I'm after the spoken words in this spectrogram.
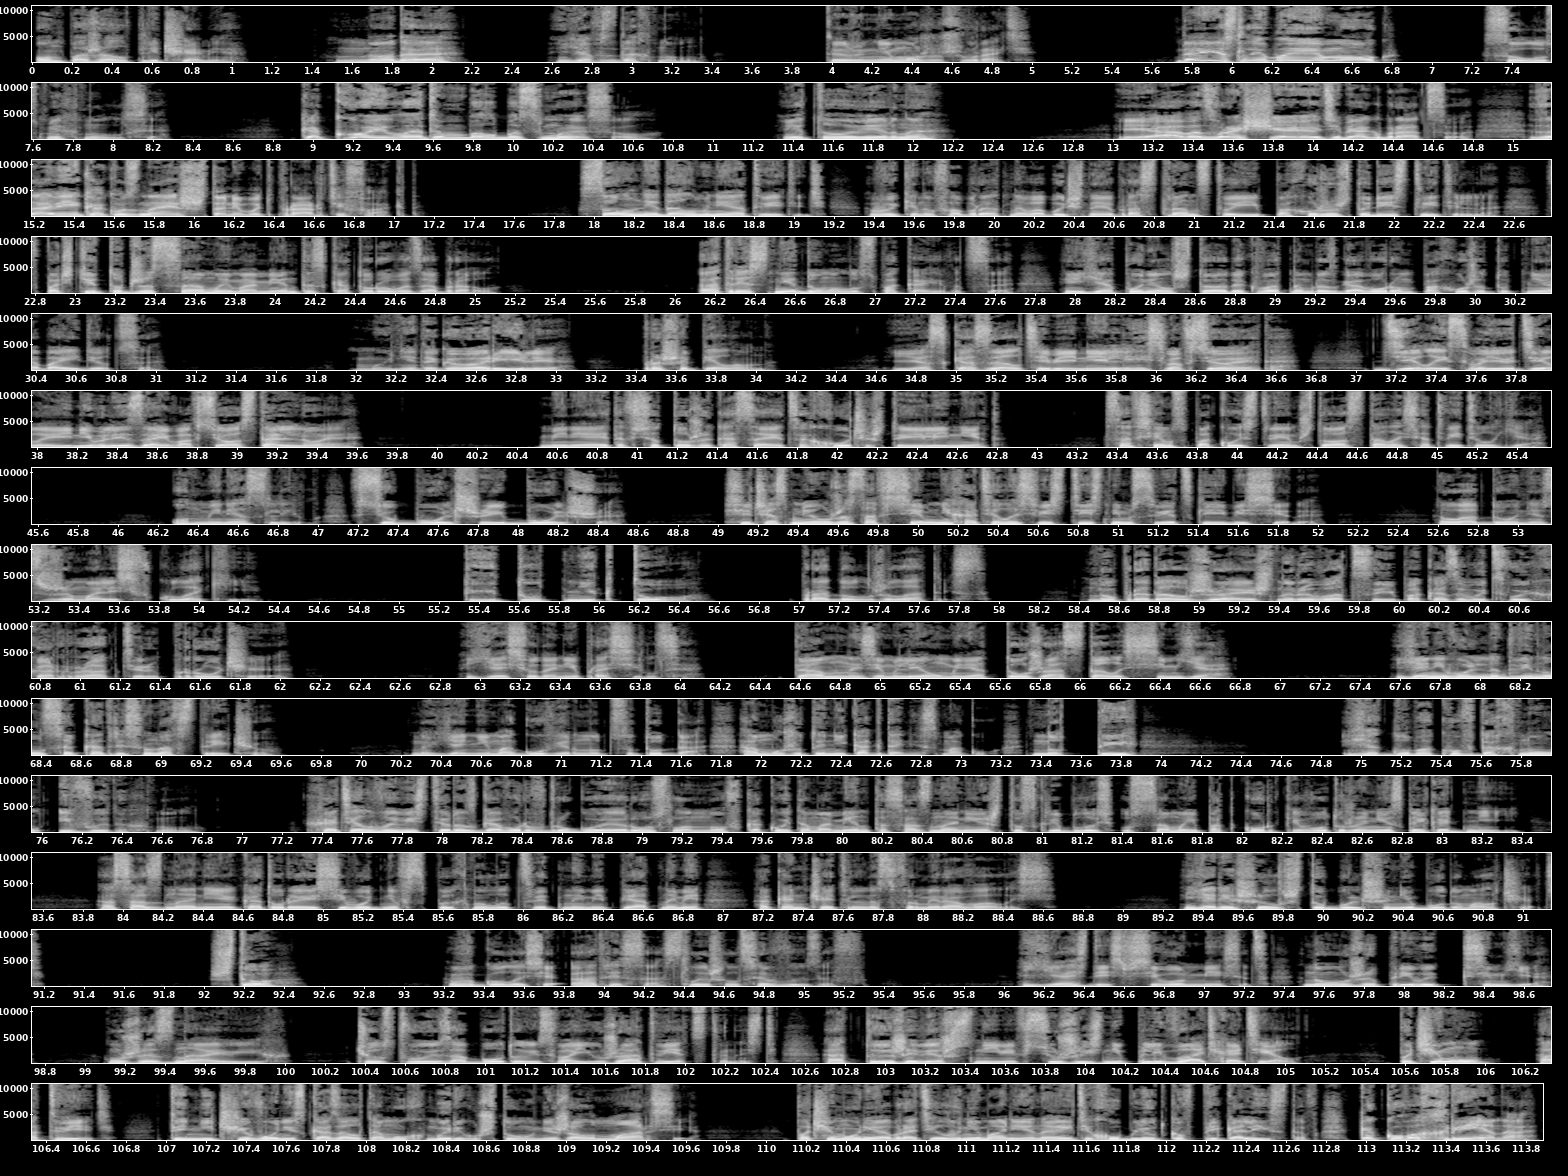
Он пожал плечами. «Ну да», — я вздохнул. «Ты же не можешь врать». «Да если бы и мог!» — Сол усмехнулся. Какой в этом был бы смысл? И то верно. Я возвращаю тебя к братцу. Зови, как узнаешь что-нибудь про артефакт. Сол не дал мне ответить, выкинув обратно в обычное пространство, и похоже, что действительно, в почти тот же самый момент, из которого забрал. Атрис не думал успокаиваться, и я понял, что адекватным разговором, похоже, тут не обойдется. «Мы не договорили», — прошепел он. «Я сказал тебе, не лезь во все это. Делай свое дело и не влезай во все остальное. Меня это все тоже касается, хочешь ты или нет. Со всем спокойствием, что осталось, ответил я. Он меня злил, все больше и больше. Сейчас мне уже совсем не хотелось вести с ним светские беседы. Ладони сжимались в кулаки. «Ты тут никто», — продолжил Атрис. «Но продолжаешь нарываться и показывать свой характер и прочее». Я сюда не просился. Там, на земле, у меня тоже осталась семья. Я невольно двинулся к адресу навстречу. Но я не могу вернуться туда, а может и никогда не смогу. Но ты... Я глубоко вдохнул и выдохнул. Хотел вывести разговор в другое русло, но в какой-то момент осознание, что скреблось у самой подкорки вот уже несколько дней, осознание, которое сегодня вспыхнуло цветными пятнами, окончательно сформировалось. Я решил, что больше не буду молчать. «Что?» В голосе адреса слышался вызов. Я здесь всего месяц, но уже привык к семье. Уже знаю их. Чувствую заботу и свою же ответственность. А ты живешь с ними всю жизнь и плевать хотел. Почему? Ответь. Ты ничего не сказал тому хмырю, что унижал Марси. Почему не обратил внимания на этих ублюдков-приколистов? Какого хрена?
